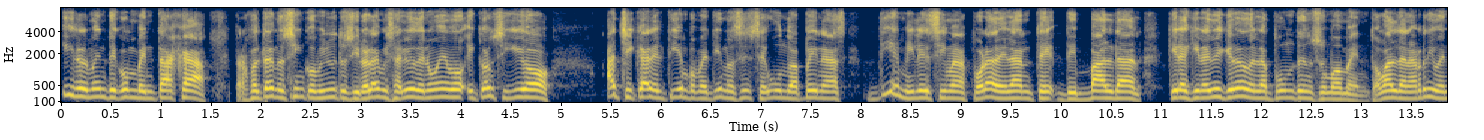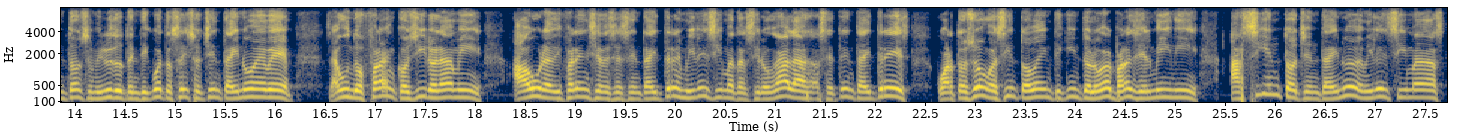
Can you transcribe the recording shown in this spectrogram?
y realmente con ventaja. Pero faltando cinco minutos, Irolami salió de nuevo y consiguió achicar el tiempo metiéndose segundo apenas 10 milésimas por adelante de Baldan, que era quien había quedado en la punta en su momento. Baldan arriba entonces, minuto 34, 6.89. Segundo Franco Girolami a una diferencia de 63 milésimas. Tercero Galas a 73. Cuarto Jongo a 120. Quinto lugar para Gelmini a 189 milésimas.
